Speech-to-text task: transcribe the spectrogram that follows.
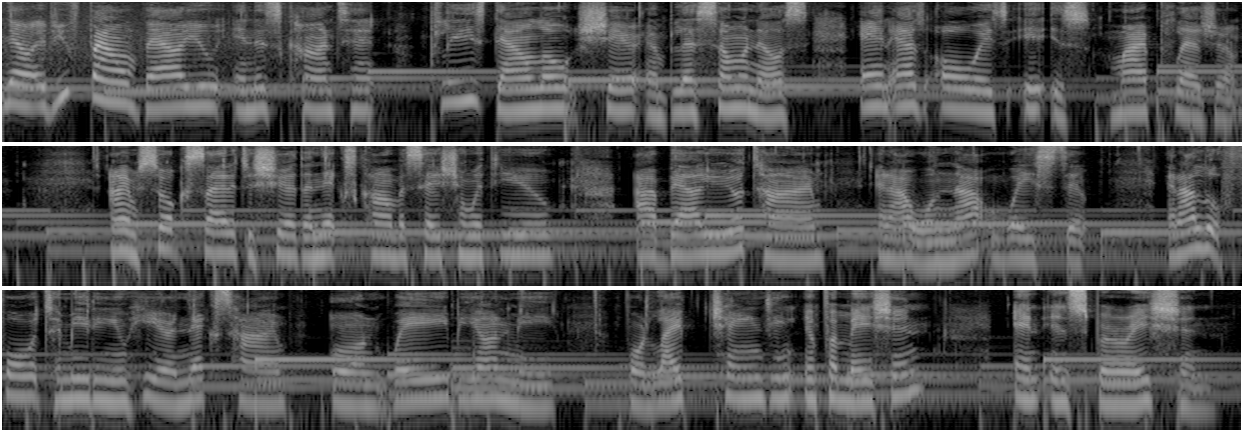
Now, if you found value in this content, please download, share, and bless someone else. And as always, it is my pleasure. I am so excited to share the next conversation with you. I value your time and I will not waste it. And I look forward to meeting you here next time on Way Beyond Me for life changing information and inspiration.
